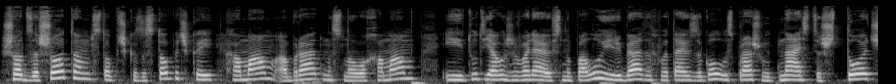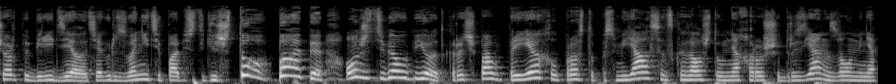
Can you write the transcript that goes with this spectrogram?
шот за шотом, стопочка за стопочкой, хамам, обратно, снова хамам. И тут я уже валяюсь на полу, и ребята хватают за голову, спрашивают, Настя, что, черт побери, делать? Я говорю, звоните папе. Все такие, что? Папе? Он же тебя убьет. Короче, папа приехал, просто посмеялся, сказал, что у меня хорошие друзья, назвал меня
